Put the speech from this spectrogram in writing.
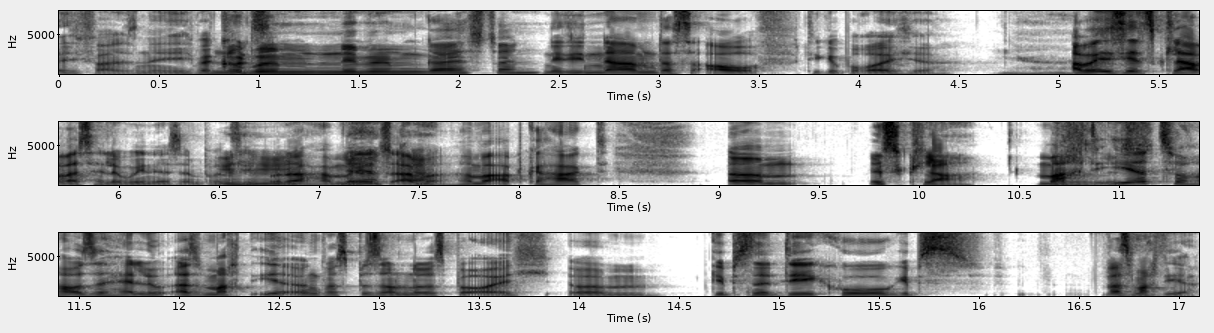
Ich weiß nicht. Ich Nubbeln, Nibbeln, Geistern? nee, die nahmen das auf, die Gebräuche. Aber ist jetzt klar, was Halloween ist im Prinzip, Mhm. oder? Haben wir Ja, jetzt einmal, haben wir abgehakt. Ähm, Ist klar. macht Also es ihr zu Hause Halloween, also macht ihr irgendwas Besonderes bei euch? Ähm, Gibt es eine Deko? Gibt's, was macht ihr?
